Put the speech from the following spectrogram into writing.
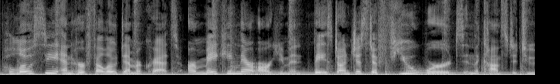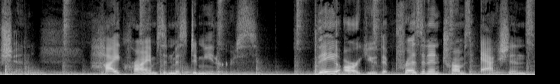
Pelosi and her fellow Democrats are making their argument based on just a few words in the Constitution high crimes and misdemeanors. They argue that President Trump's actions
